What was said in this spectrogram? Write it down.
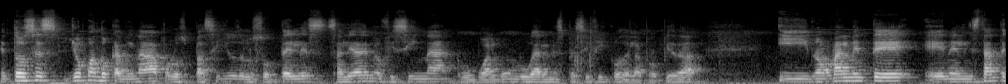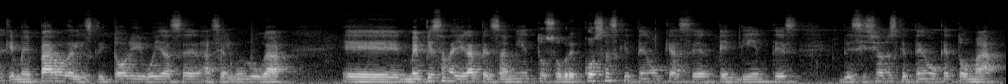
Entonces yo cuando caminaba por los pasillos de los hoteles, salía de mi oficina rumbo a algún lugar en específico de la propiedad y normalmente en el instante que me paro del escritorio y voy a hacer hacia algún lugar, eh, me empiezan a llegar pensamientos sobre cosas que tengo que hacer pendientes, decisiones que tengo que tomar.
